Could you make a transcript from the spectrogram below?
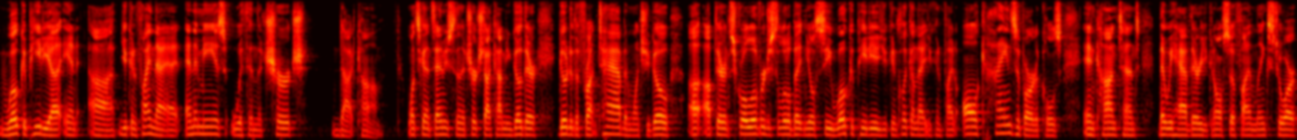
Wokepedia, and uh, you can find that at enemieswithinthechurch.com. Once again, it's enemieswithinthechurch.com. You can go there, go to the front tab, and once you go uh, up there and scroll over just a little bit, and you'll see Wokepedia. You can click on that. You can find all kinds of articles and content that we have there. You can also find links to our,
